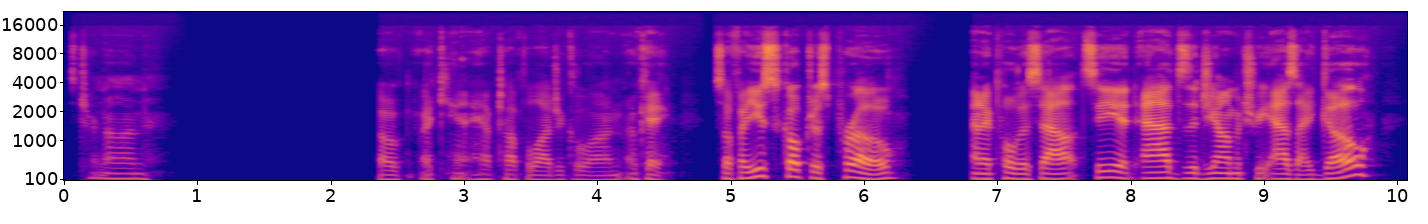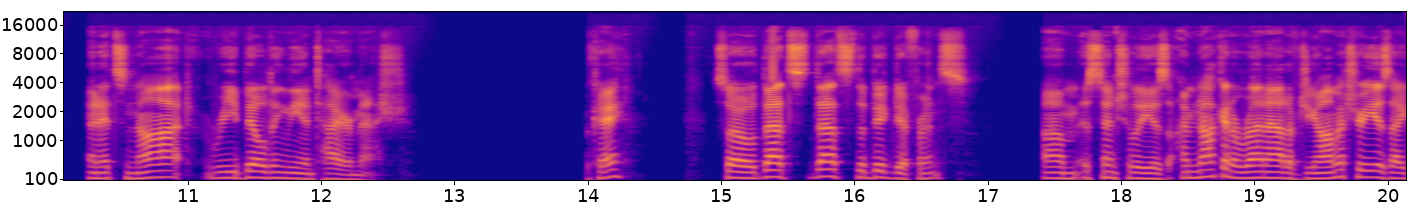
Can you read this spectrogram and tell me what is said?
let's turn on. Oh, I can't have topological on. Okay, so if I use Sculptris Pro and I pull this out, see it adds the geometry as I go, and it's not rebuilding the entire mesh. Okay, so that's that's the big difference um, essentially is I'm not going to run out of geometry as I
